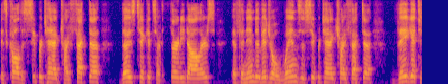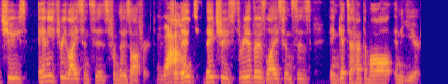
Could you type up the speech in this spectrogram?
It's called a Super Tag Trifecta. Those tickets are $30. If an individual wins a Super Tag Trifecta, they get to choose any three licenses from those offered. Wow. So they they choose three of those licenses and get to hunt them all in a year.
